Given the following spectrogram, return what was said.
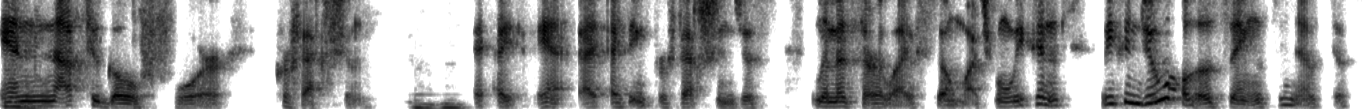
and not to go for perfection. Mm-hmm. I, I, I think perfection just limits our life so much when we can we can do all those things you know just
